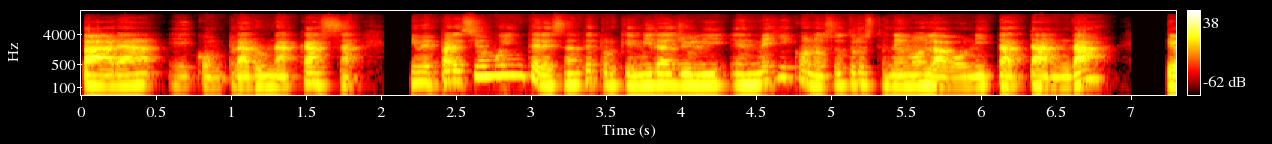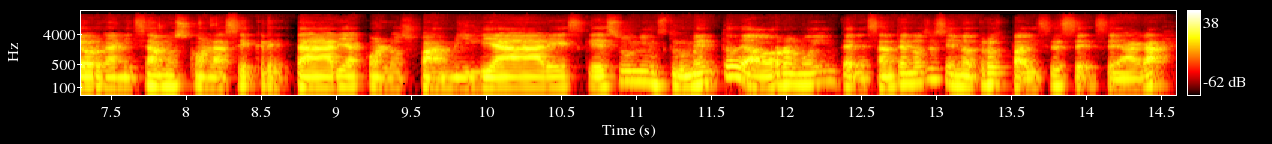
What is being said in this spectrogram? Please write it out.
para eh, comprar una casa. Y me pareció muy interesante porque mira, Julie, en México nosotros tenemos la bonita tanda que organizamos con la secretaria, con los familiares, que es un instrumento de ahorro muy interesante. No sé si en otros países se, haga,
